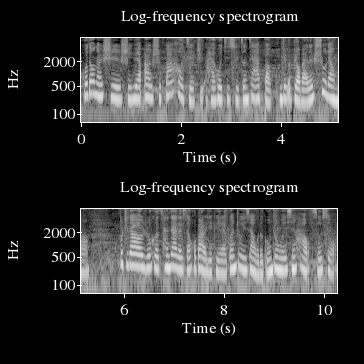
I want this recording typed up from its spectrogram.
活动呢是十一月二十八号截止，还会继续增加表这个表白的数量吗？不知道如何参加的小伙伴也可以来关注一下我的公众微信号，搜索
